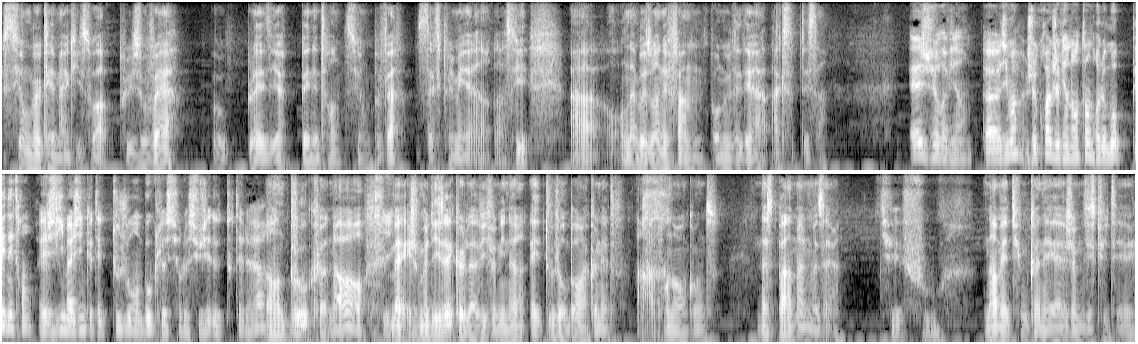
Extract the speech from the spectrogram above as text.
si on veut qu'un mec il soit plus ouvert au plaisir pénétrant, si on peut faire s'exprimer hein, ainsi, euh, on a besoin des femmes pour nous aider à accepter ça. Et je reviens. Euh, dis-moi, je crois que je viens d'entendre le mot pénétrant, et j'imagine que t'es toujours en boucle sur le sujet de tout à l'heure. En boucle, non. Si. Mais je me disais que la vie féminin est toujours bon à connaître, à prendre en compte. N'est-ce pas, mademoiselle? Tu es fou. Non, mais tu me connais, j'aime discuter.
